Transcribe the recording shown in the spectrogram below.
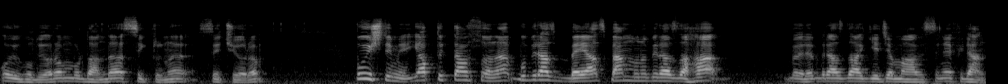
uyguluyorum. Buradan da screen'ı seçiyorum. Bu işlemi yaptıktan sonra bu biraz beyaz. Ben bunu biraz daha böyle biraz daha gece mavisine filan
